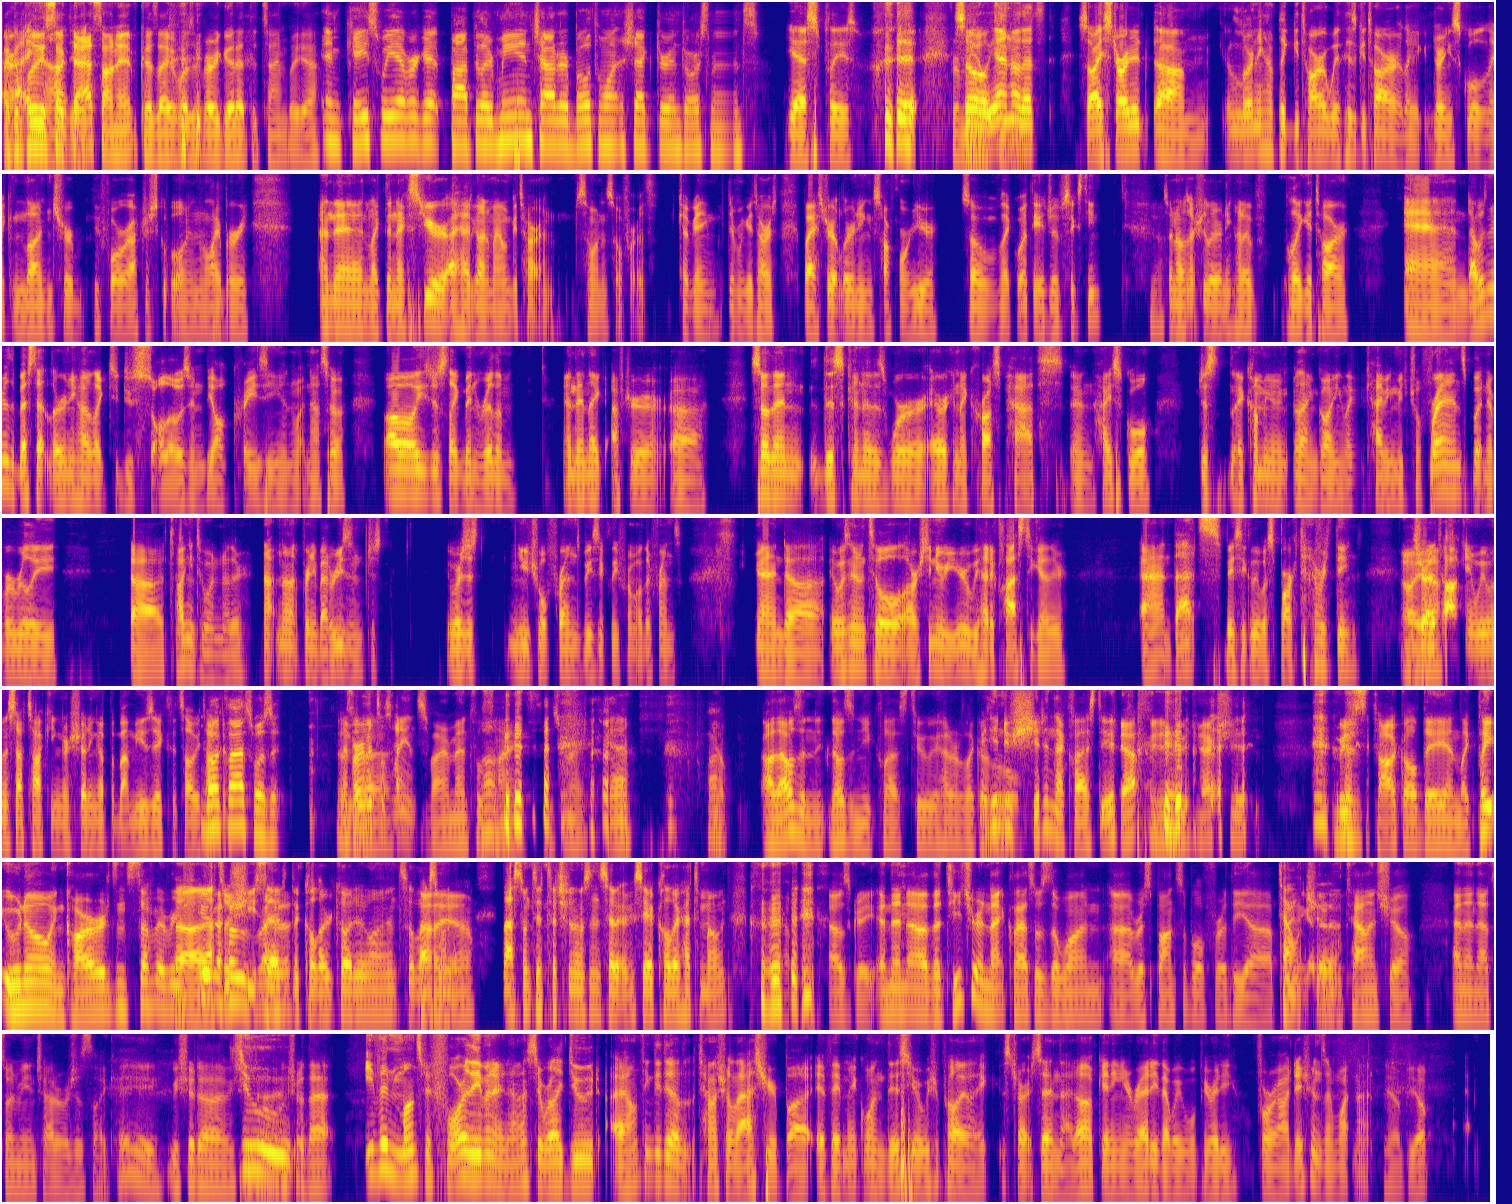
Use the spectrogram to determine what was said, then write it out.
I Right, completely nah, sucked dude. ass on it because I wasn't very good at the time. But yeah, In case we ever get popular, me and Chowder both want Schecter endorsements. Yes, please. So me, yeah, no, that's so I started um learning how to play guitar with his guitar like during school, like lunch or before or after school in the library. And then like the next year I had gotten my own guitar and so on and so forth. Kept getting different guitars. But I started learning sophomore year. So like what the age of 16? Yeah. So when I was actually learning how to play guitar. And I was never the best at learning how like to do solos and be all crazy and whatnot. So oh he's just like been rhythm. And then like after uh so then this kind of is where Eric and I crossed paths in high school, just like coming and going like having mutual friends, but never really uh talking to one another. Not not for any bad reason, just we were just mutual friends basically from other friends. And uh it wasn't until our senior year we had a class together. And that's basically what sparked everything. Oh we started yeah, talking, we wouldn't stop talking or shutting up about music. That's all we What talked about. What class was it? It was, Environmental uh, science. Environmental Oh. science. That's right. Yeah. Oh, that was a that was a neat class too. We had our, like We a didn't do shit in that class, dude. Yeah, we didn't do jack shit. We just talk all day and like play Uno and cards and stuff every Uh, that's That what she said. The color coded one. So last Oh, one, yeah, last one to touch the nose and said, say a color had to moan. that was great. And then uh, the teacher in that class was the one uh, responsible for the uh, Talent show. the talent show. And then that's when me and Chowder were just like, "Hey, we should uh, we should uh, Dude. intro that." Even months before they even announced it, we're like, dude, I don't think they did a talent show last year, but if they make one this year, we should probably like start setting that up, getting it ready. That way we'll be ready for auditions and whatnot. Yep, yep.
